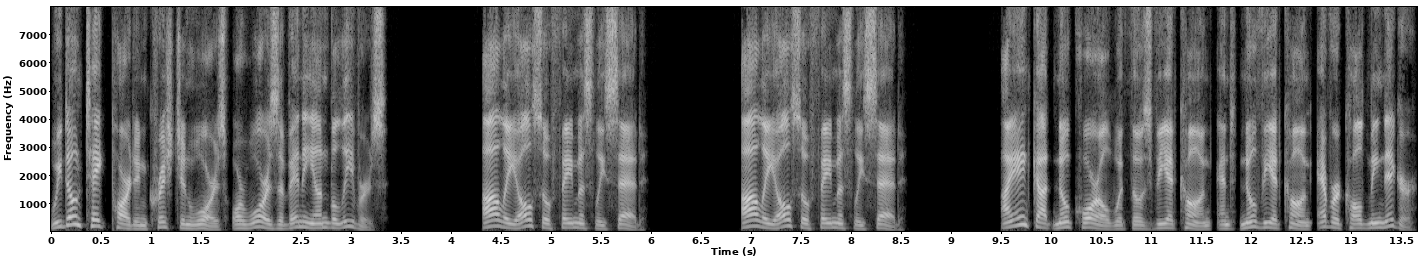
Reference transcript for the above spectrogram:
We don't take part in Christian wars or wars of any unbelievers. Ali also famously said. Ali also famously said, I ain't got no quarrel with those Viet Cong, and no Viet Cong ever called me nigger.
